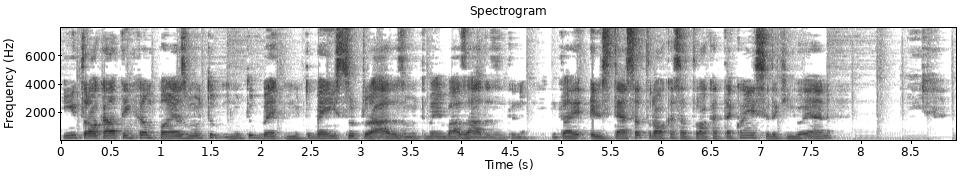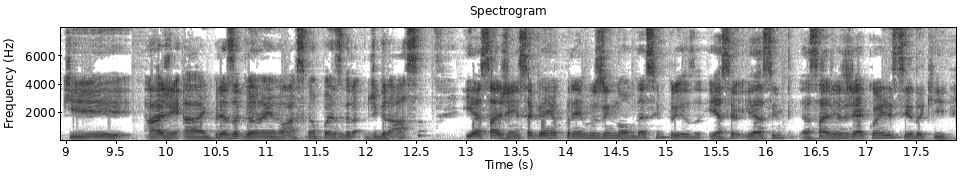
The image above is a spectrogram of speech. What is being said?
e em troca ela tem campanhas muito, muito, bem, muito bem estruturadas, muito bem embasadas, entendeu? Então eles têm essa troca, essa troca até conhecida aqui em Goiânia, que a, a empresa ganha as campanhas de graça e essa agência ganha prêmios em nome dessa empresa. E essa, e essa, essa agência já é conhecida aqui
